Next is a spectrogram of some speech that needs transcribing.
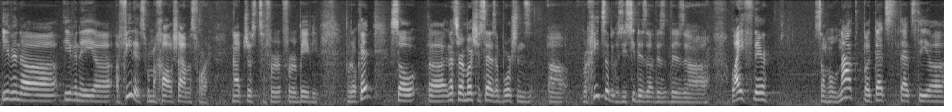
even uh, even a, uh, a fetus we're mechal Shabbos for not just for, for a baby. But okay, so uh, and that's why Moshe says abortion's uh, rechitza because you see there's a there's, there's a life there. Some hold not, but that's that's the. Uh,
